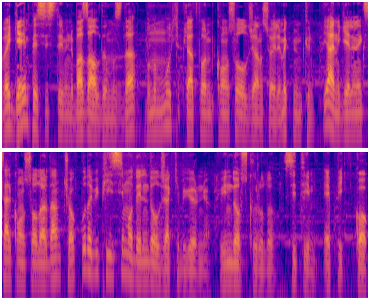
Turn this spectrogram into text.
ve Game Pass sistemini baz aldığımızda bunun multiplatform bir konsol olacağını söylemek mümkün. Yani geleneksel konsollardan çok bu da bir PC modelinde olacak gibi görünüyor. Windows kurulu, Steam, Epic, GOG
